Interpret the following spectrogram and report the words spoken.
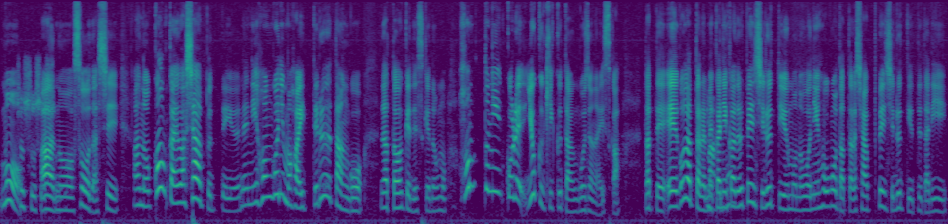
もそうそうそうそう。あのそうだしあの今回は「シャープっていうね日本語にも入ってる単語だったわけですけども本当にこれよく聞く単語じゃないですか。だって英語だったらメカニカルペンシルっていうものを日本語だったらシャープペンシルって言ってたり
